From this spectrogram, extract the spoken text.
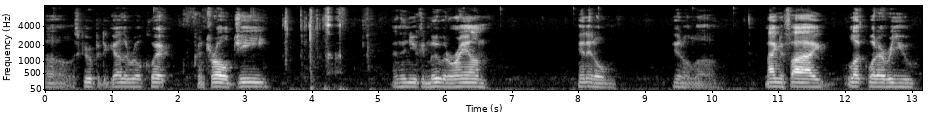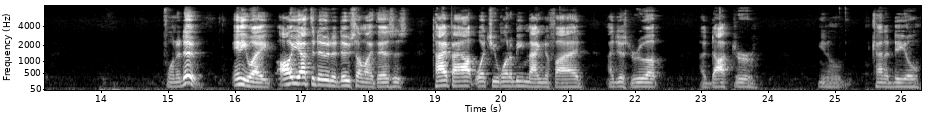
Uh, let's group it together real quick. Control G and then you can move it around and it'll it'll uh, magnify look whatever you want to do. Anyway all you have to do to do something like this is type out what you want to be magnified. I just drew up a doctor you know kind of deal.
